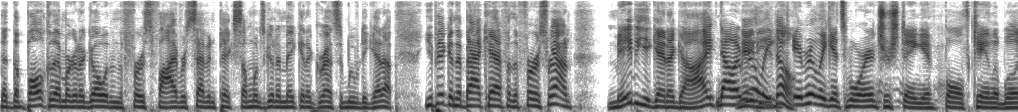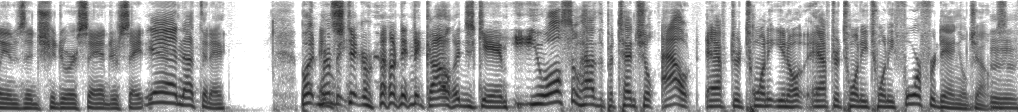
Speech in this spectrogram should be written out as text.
that the bulk of them are going to go within the first five or seven picks. Someone's going to make an aggressive move to get up. You pick in the back half of the first round, maybe you get a guy. Now it maybe really you don't. it really gets more interesting if both Caleb Williams and Shedeur Sanders say, "Yeah, not today," but and remember, stick around in the college game. you also have the potential out after 20 you know after 2024 for Daniel Jones. Mm-hmm.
